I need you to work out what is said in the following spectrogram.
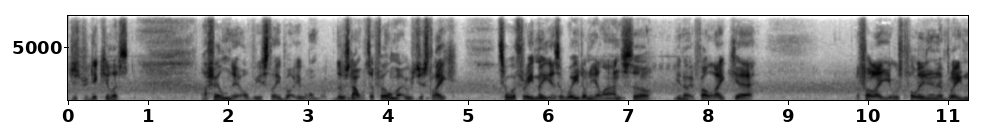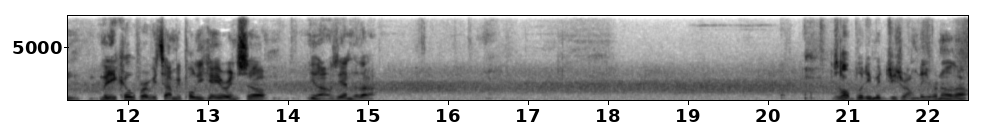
just ridiculous. I filmed it obviously, but it, there was nothing to film it. It was just like two or three metres of weed on your line, so you know it felt like uh, I felt like it was pulling in a bleeding Mini Cooper every time you pull your gear in. So you know that was the end of that. There's a lot of bloody midges round here, I know that.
